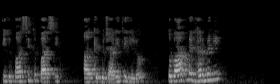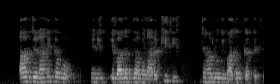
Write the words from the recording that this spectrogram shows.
کیونکہ پارسی تو پارسی آگ کے پجاری تھے یہ لوگ۔ تو باپ نے گھر میں ہی آگ جلانے کا وہ یعنی عبادت گاہ بنا رکھی تھی۔ جہاں لوگ عبادت کرتے تھے۔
